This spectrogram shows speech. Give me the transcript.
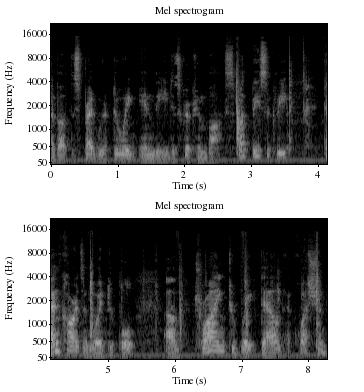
about the spread we're doing in the description box. But basically, 10 cards I'm going to pull, um, trying to break down a question,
